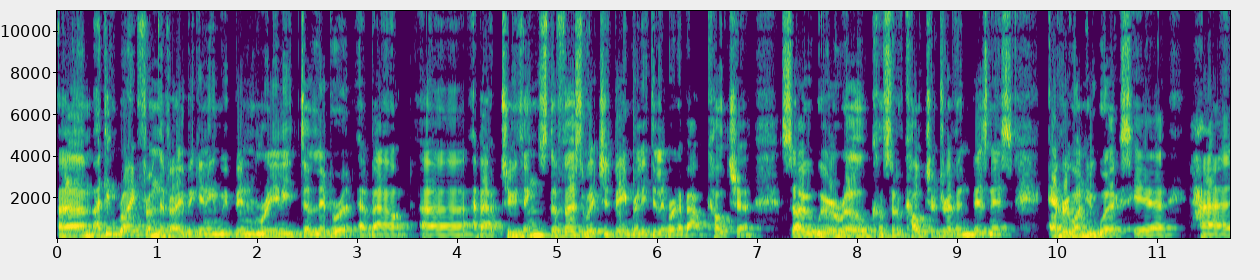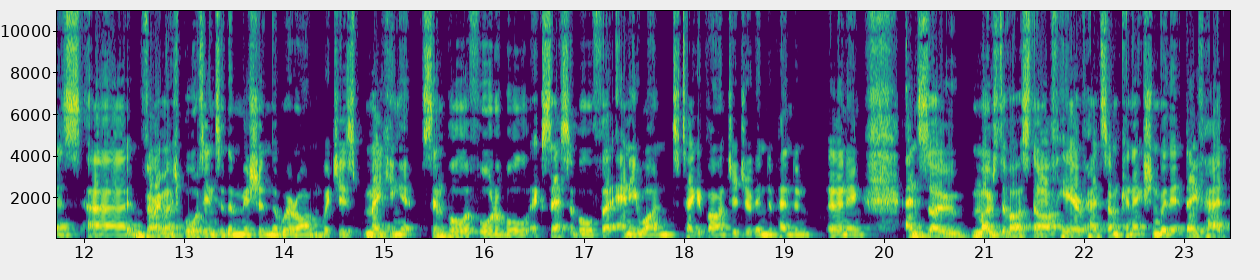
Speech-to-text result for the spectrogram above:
um, I think right from the very beginning, we've been really deliberate about uh, about two things. The first of which is being really deliberate about culture. So we're a real sort of culture driven business. Everyone who works here has uh, very much bought into the mission that we're on, which is making it simple, affordable, accessible for anyone to take advantage of independent earning. And so most of our staff here have had some connection with it. They've had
